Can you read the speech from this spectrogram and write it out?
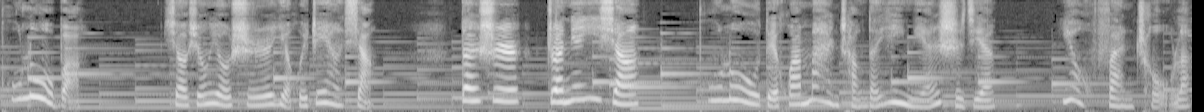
铺路吧？小熊有时也会这样想，但是转念一想，铺路得花漫长的一年时间，又犯愁了。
